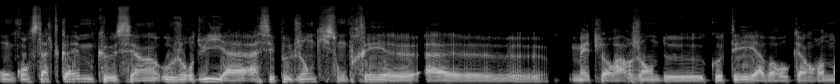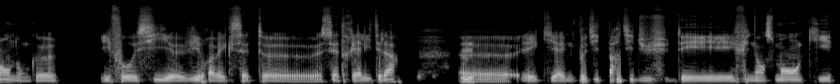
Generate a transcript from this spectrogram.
on constate quand même que c'est un aujourd'hui il y a assez peu de gens qui sont prêts euh, à euh, mettre leur argent de côté et avoir aucun rendement. Donc euh, il faut aussi vivre avec cette cette réalité là et qu'il y a une petite partie du, des financements qui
